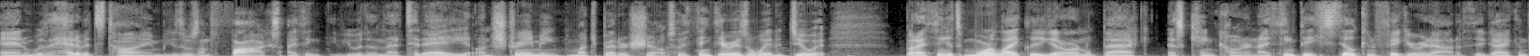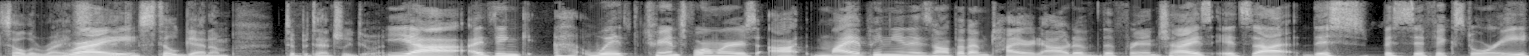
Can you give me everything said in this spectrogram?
and was ahead of its time because it was on Fox. I think if you would have done that today on streaming, much better show. So I think there is a way to do it. But I think it's more likely to get Arnold back as King Conan. I think they still can figure it out. If the guy can sell the rights, right. they can still get him to potentially do it. Yeah, I think uh, with Transformers, uh, my opinion is not that I'm tired out of the franchise. It's that this specific story,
